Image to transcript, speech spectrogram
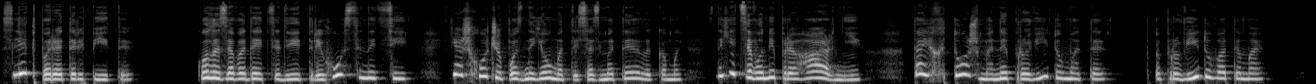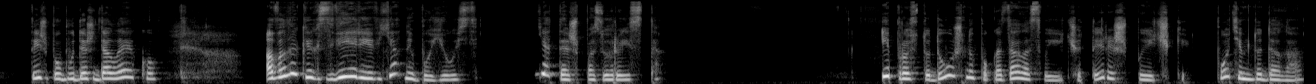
Слід перетерпіти. Коли заведеться дві-три гусениці, я ж хочу познайомитися з метеликами. Здається, вони пригарні. Та й хто ж мене провідуватиме? Ти ж бо будеш далеко. А великих звірів я не боюсь. Я теж пазуриста. І простодушно показала свої чотири шпички, потім додала.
